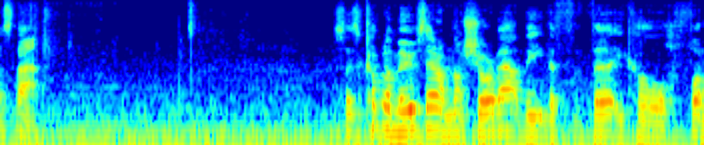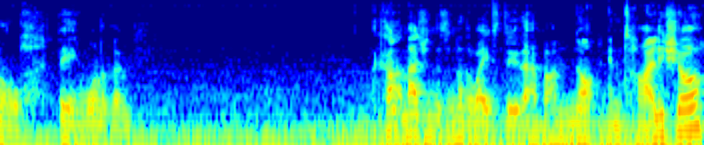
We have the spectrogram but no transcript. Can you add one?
That's that. So there's a couple of moves there I'm not sure about. The, the vertical funnel being one of them. I can't imagine there's another way to do that, but I'm not entirely sure.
